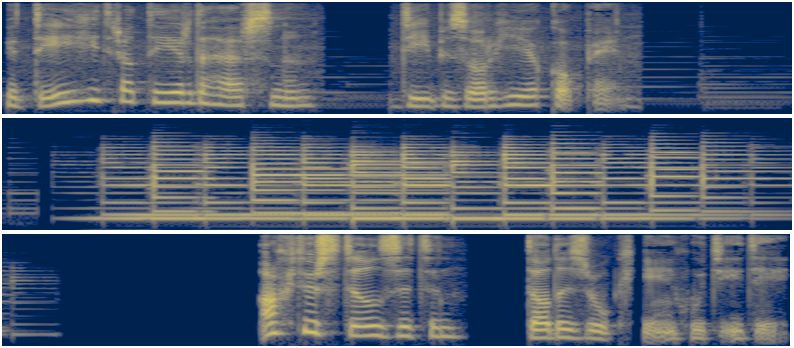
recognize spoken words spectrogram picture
gedehydrateerde hersenen, die bezorgen je koppijn. Acht uur stilzitten, dat is ook geen goed idee.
